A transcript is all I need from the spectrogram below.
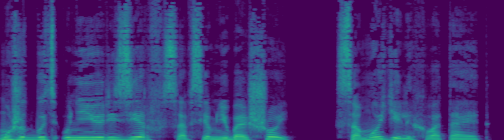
Может быть, у нее резерв совсем небольшой, самой еле хватает.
